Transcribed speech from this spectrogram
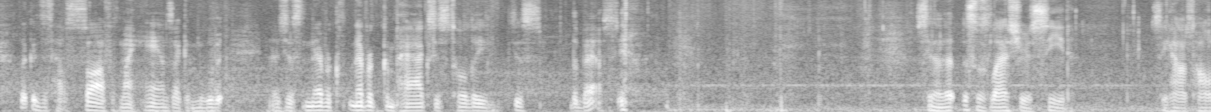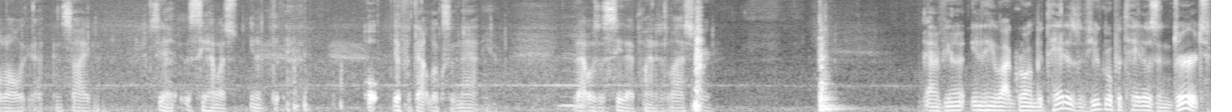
look at just how soft with my hands I can move it. And it's just never never compacts. It's totally just the best. See, now that, this was last year's seed. See how it's hauled all inside. See, see how much you know. oh, different that looks than that. You know. That was a seed I planted last year. And if you know anything about growing potatoes, if you grow potatoes in dirt,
